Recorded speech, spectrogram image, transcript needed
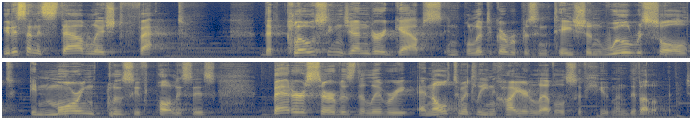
It is an established fact that closing gender gaps in political representation will result in more inclusive policies, better service delivery, and ultimately in higher levels of human development.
